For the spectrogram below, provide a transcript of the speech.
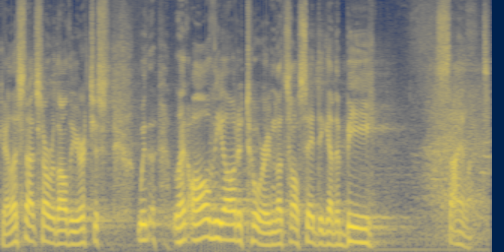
Okay, let's not start with all the earth, just with let all the auditorium, let's all say it together, be silent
